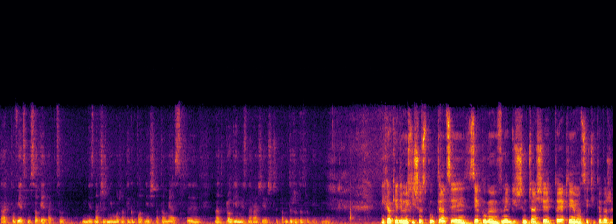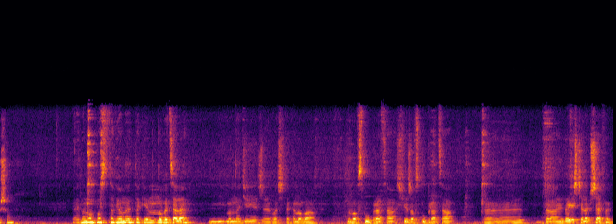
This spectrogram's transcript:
tak, powiedzmy sobie, tak, co nie znaczy, że nie można tego podnieść, natomiast y, nad progiem jest na razie jeszcze tam dużo do zrobienia. Nie? Michał, kiedy myślisz o współpracy z Jakubem w najbliższym czasie, to jakie emocje Ci towarzyszą? E, No mam postawione takie nowe cele i mam nadzieję, że właśnie taka nowa, nowa współpraca, świeża współpraca e, da, da jeszcze lepszy efekt.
